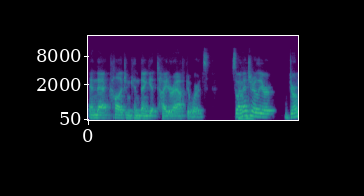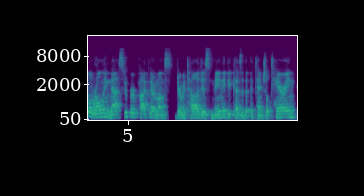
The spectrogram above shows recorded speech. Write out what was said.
and that collagen can then get tighter afterwards. So I mentioned earlier, dermal rolling not super popular amongst dermatologists, mainly because of the potential tearing.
